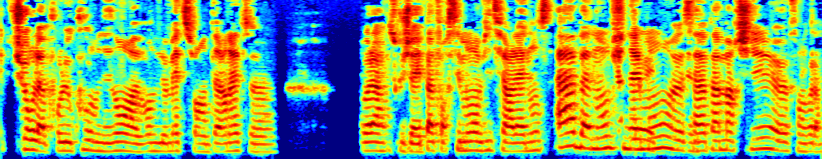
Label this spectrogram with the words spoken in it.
être sûre là pour le coup en me disant avant de le mettre sur internet, euh, voilà, parce que j'avais pas forcément envie de faire l'annonce. Ah bah non, finalement euh, ça a pas marché. Enfin voilà.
